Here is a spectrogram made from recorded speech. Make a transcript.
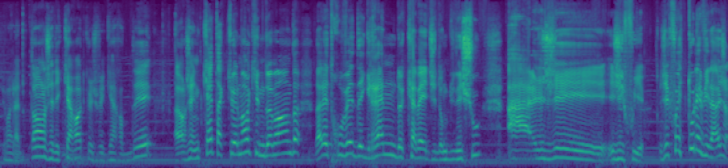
tu vois là-dedans, j'ai des carottes que je vais garder. Alors j'ai une quête actuellement qui me demande d'aller trouver des graines de cabbage, donc des choux. Ah, j'ai fouillé. J'ai fouillé tous les villages.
